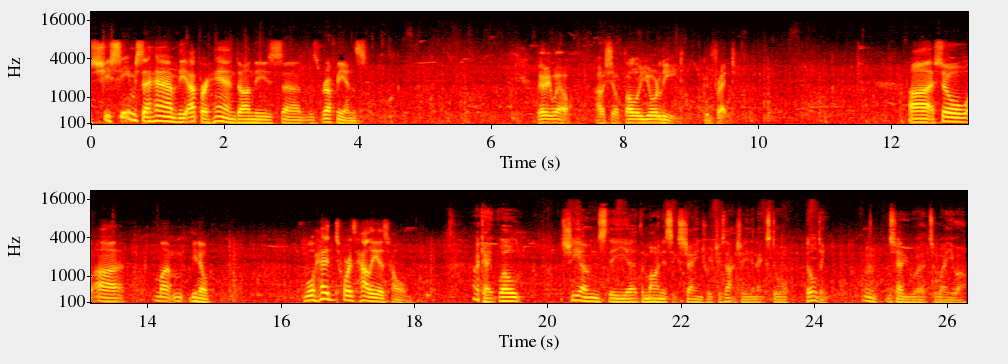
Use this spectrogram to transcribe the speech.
she seems to have the upper hand on these uh, these ruffians. Very well. I shall follow your lead, good friend. Uh, so, uh, my, you know, we'll head towards Halia's home. okay, well, she owns the uh, the miners' exchange, which is actually the next door building to uh, to where you are.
